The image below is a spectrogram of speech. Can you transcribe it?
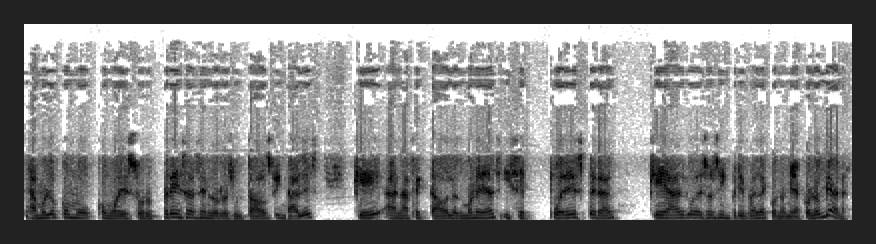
digámoslo como, como de sorpresas en los resultados finales que han afectado las monedas y se puede esperar que algo de eso se imprima en la economía colombiana.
